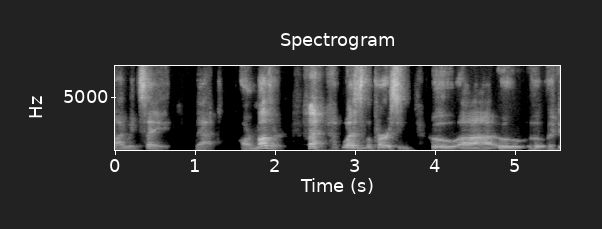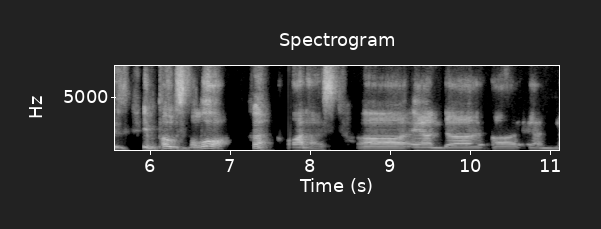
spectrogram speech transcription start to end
I would say that our mother was the person who, who, who imposed the law on us. Uh, and and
